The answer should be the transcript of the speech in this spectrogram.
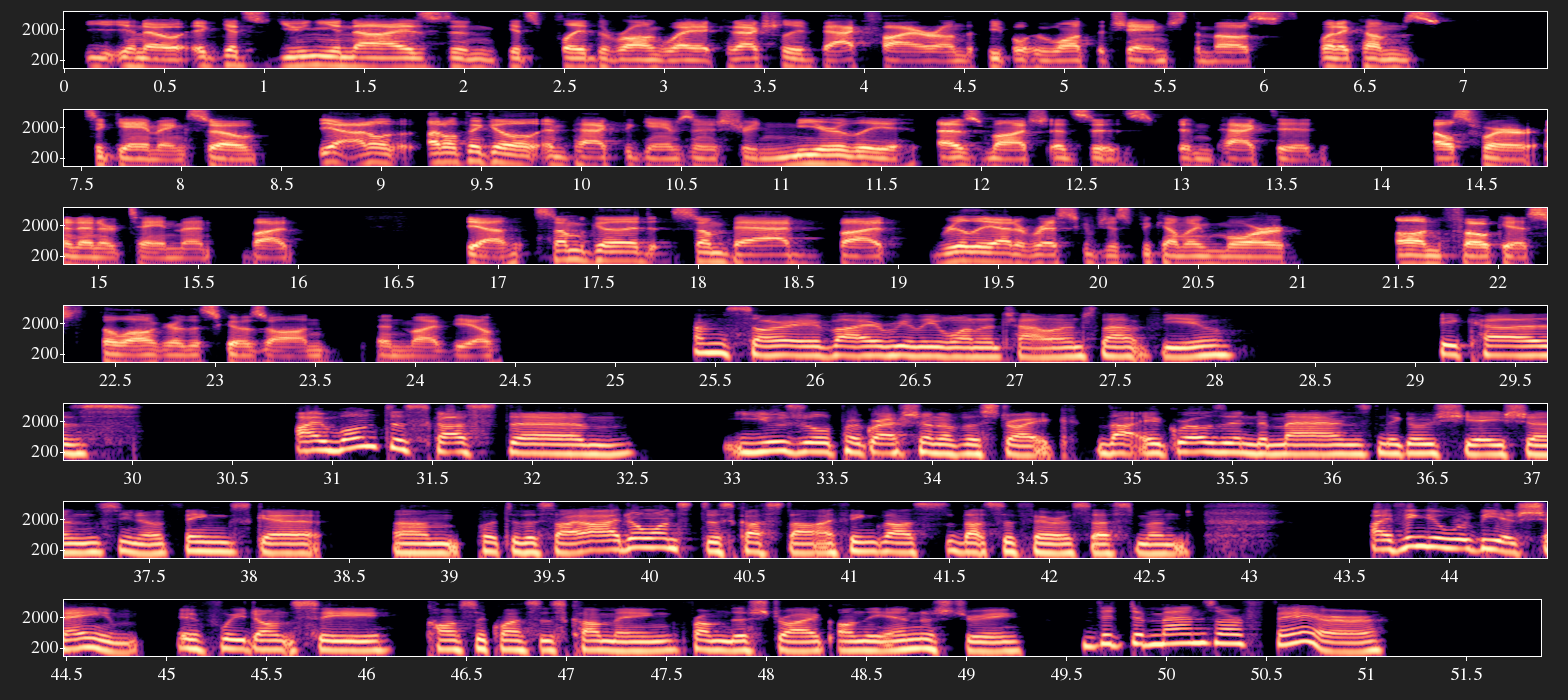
you know it gets unionized and gets played the wrong way. It could actually backfire on the people who want the change the most when it comes to gaming. So yeah i don't i don't think it'll impact the games industry nearly as much as it's impacted elsewhere in entertainment. But yeah some good some bad but really at a risk of just becoming more unfocused the longer this goes on in my view. I'm sorry but i really want to challenge that view because I won't discuss the usual progression of a strike that it grows in demands, negotiations, you know, things get um, put to the side. I don't want to discuss that. I think that's that's a fair assessment. I think it would be a shame if we don't see consequences coming from the strike on the industry. The demands are fair.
